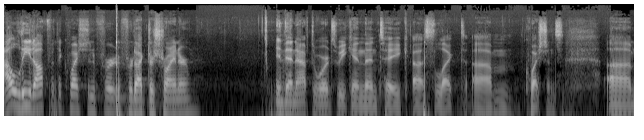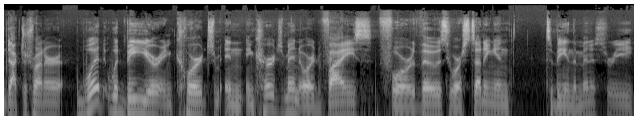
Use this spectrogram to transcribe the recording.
I'll lead off with a question for, for Dr. Schreiner, and then afterwards we can then take uh, select um, questions. Um, Dr. Schreiner, what would be your encouragement, encouragement or advice for those who are studying in, to be in the ministry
